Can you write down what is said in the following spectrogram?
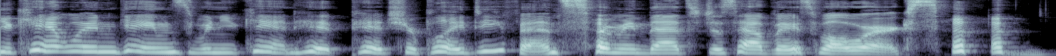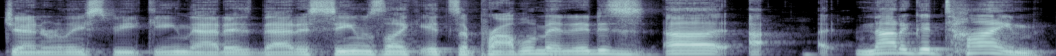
you can't win games when you can't hit pitch or play defense. I mean, that's just how baseball works. Generally speaking, that is that is seems like it's a problem, and it is uh, uh, not a good time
